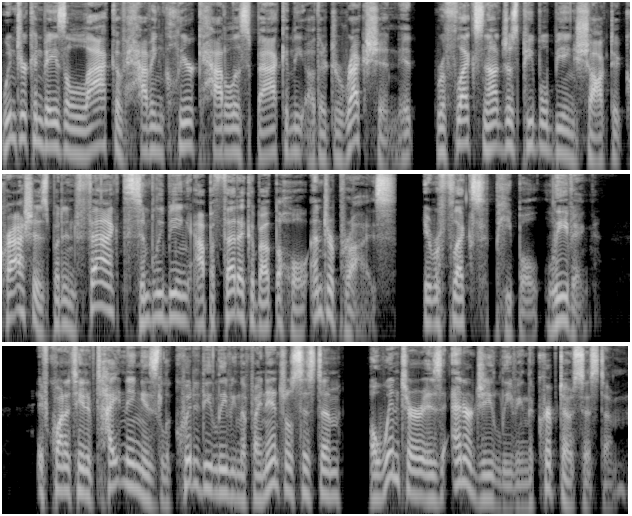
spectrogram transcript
Winter conveys a lack of having clear catalysts back in the other direction. It reflects not just people being shocked at crashes, but in fact, simply being apathetic about the whole enterprise. It reflects people leaving. If quantitative tightening is liquidity leaving the financial system, a winter is energy leaving the crypto system.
